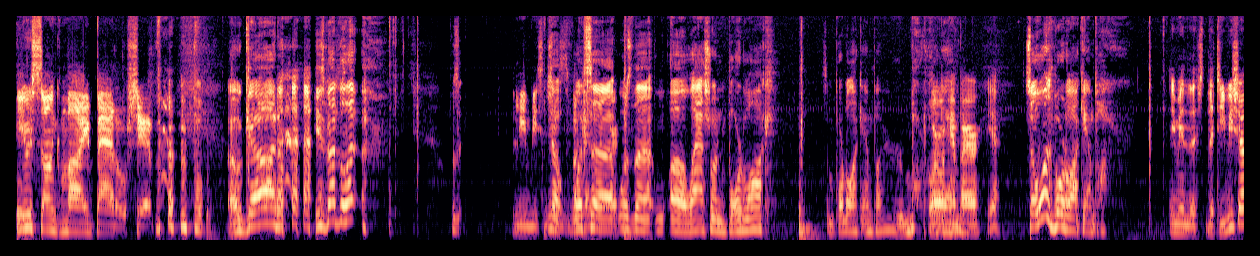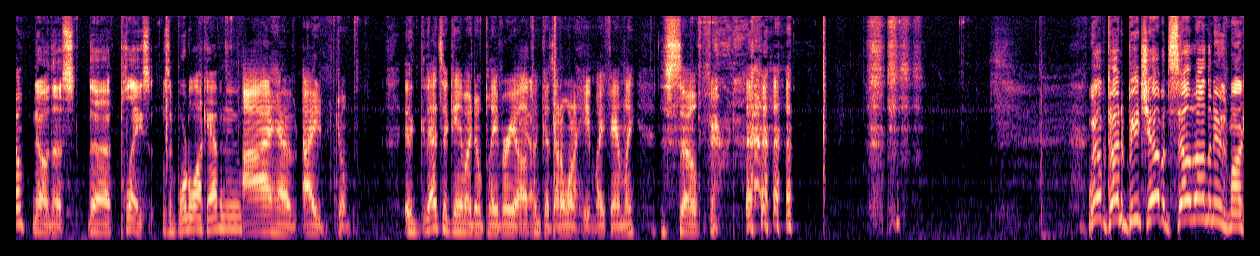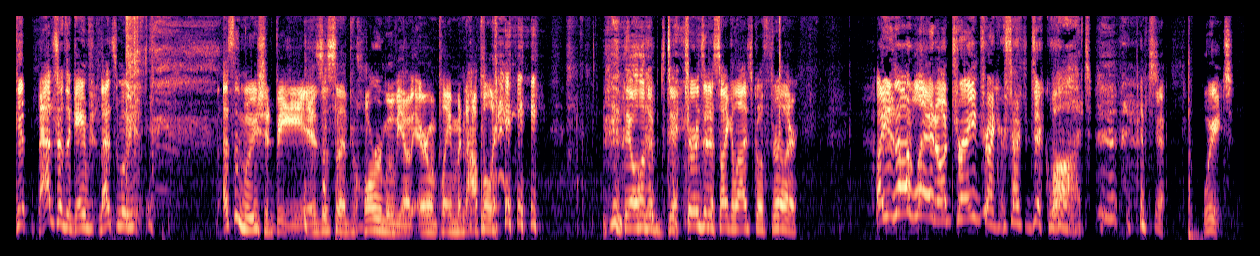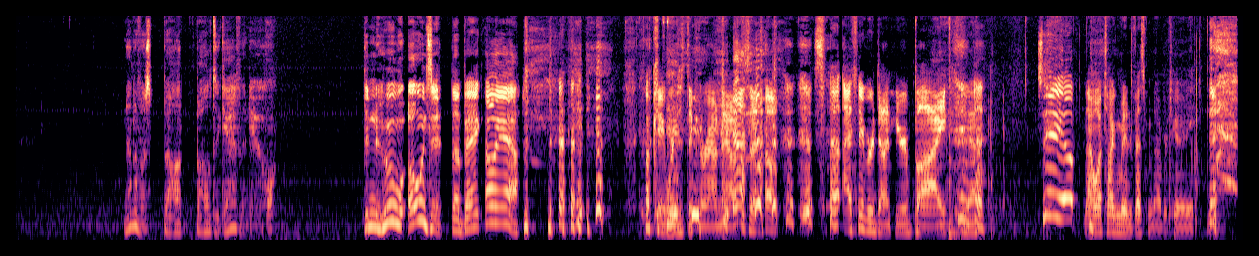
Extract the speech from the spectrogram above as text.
you sunk my battleship. Oh God! He's about to let. Liam Neeson No, shows the fuck what's uh there. was the uh, last one? Boardwalk. Is it Boardwalk Empire or Boardwalk, Boardwalk Avenue? Empire? Yeah. So it was Boardwalk Empire. You mean the the TV show? No, the the place was it Boardwalk Avenue? I have. I don't. uh, That's a game I don't play very often Yeah. because I don't want to hate my family. So Fair enough. well, time to beat you up and sell it on the news market. that's what the game. That's the movie. That's the movie should be. Is this a horror movie of everyone playing Monopoly? they all end up dead. Turns into a psychological thriller. I did not land on train track. You're such a dickwad. Yeah. Wait. None of us bought Baltic Avenue. Then who owns it? The bank? Oh yeah. Okay, we're just sticking around now. So, so I think we're done here. Bye. yeah. See ya. Now I want to talk about investment opportunity.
